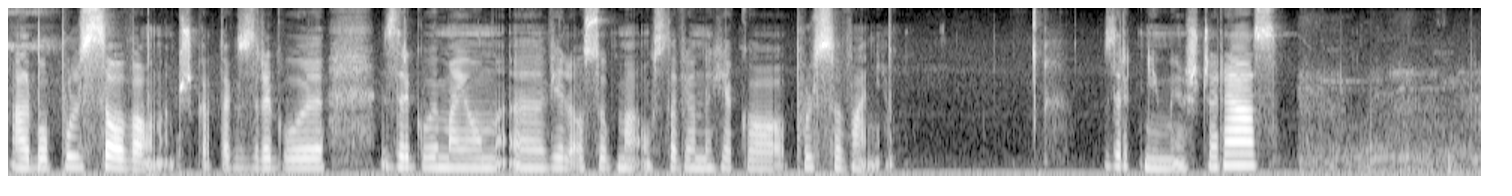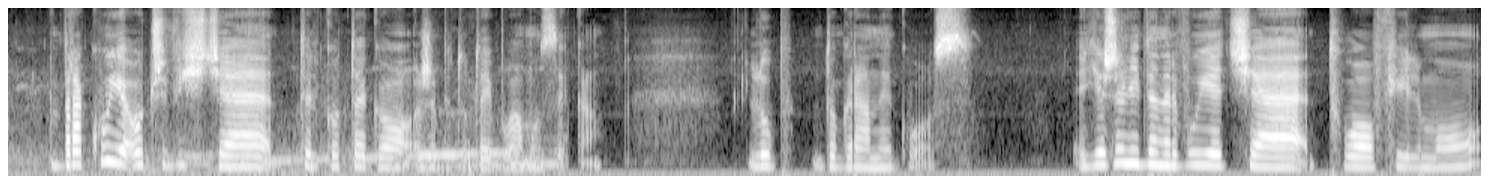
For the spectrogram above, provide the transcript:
albo pulsował na przykład, tak z reguły, z reguły mają, e, wiele osób ma ustawionych jako pulsowanie. Zerknijmy jeszcze raz. Brakuje oczywiście tylko tego, żeby tutaj była muzyka lub dograny głos. Jeżeli denerwuje Cię tło filmu,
